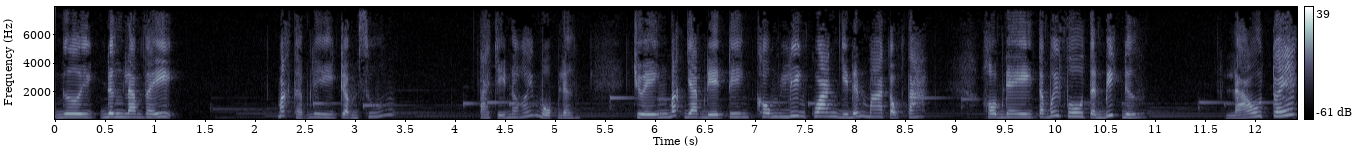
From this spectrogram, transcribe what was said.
người đừng làm vậy. Mắt thẩm ly trầm xuống. Ta chỉ nói một lần, chuyện bắt giam địa tiên không liên quan gì đến ma tộc ta. Hôm nay ta mới vô tình biết được. Lão tuét,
